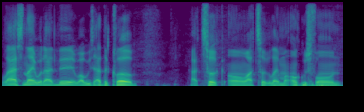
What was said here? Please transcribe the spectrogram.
Last night, what I did while we was at the club, I took um I took like my uncle's phone,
